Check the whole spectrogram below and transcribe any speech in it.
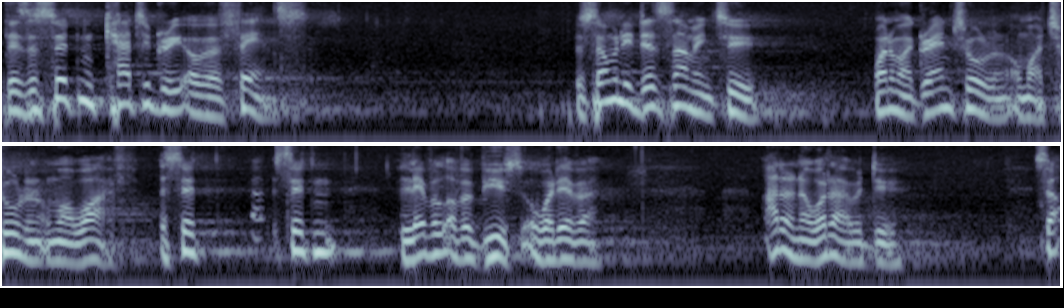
There's a certain category of offense. If somebody did something to one of my grandchildren or my children or my wife, a certain level of abuse or whatever, I don't know what I would do. So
